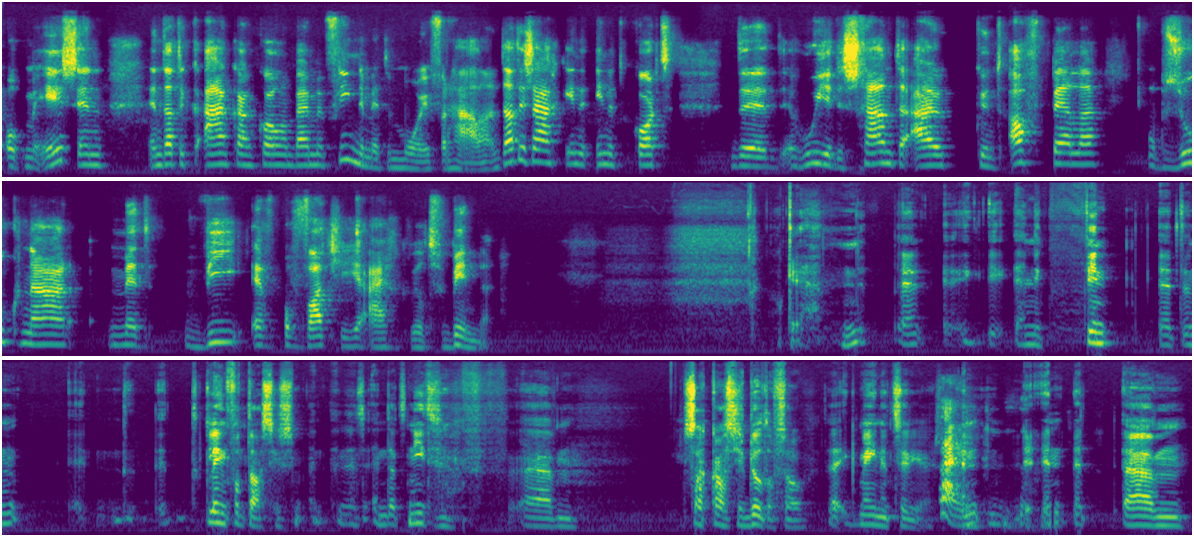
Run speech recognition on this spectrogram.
op me is. En, en dat ik aan kan komen bij mijn vrienden met een mooie verhalen. En dat is eigenlijk in, in het kort de, hoe je de schaamte uit kunt afpellen. Op zoek naar met wie of wat je je eigenlijk wilt verbinden. Oké, okay. en, en ik vind het een het klinkt fantastisch. En, dat is niet um, sarcastisch beeld of zo. Ik meen het serieus. Nee. En, en, um,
